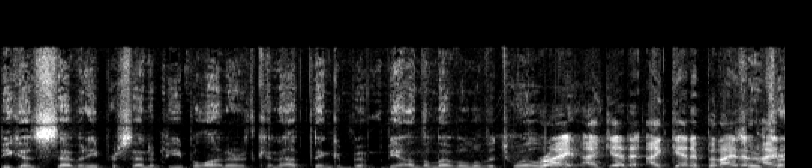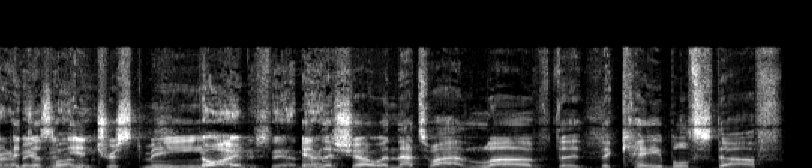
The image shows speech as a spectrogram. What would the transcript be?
because 70% of people on earth cannot think beyond the level of a 12 Right, I get it. I get it, but I, So I it doesn't money. interest me. No, I understand in that. the show, and that's why I love the the cable stuff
